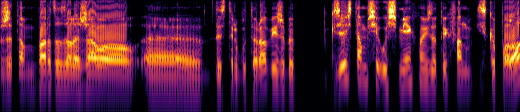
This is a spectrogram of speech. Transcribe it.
że tam bardzo zależało dystrybutorowi, żeby gdzieś tam się uśmiechnąć do tych fanów disco polo.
